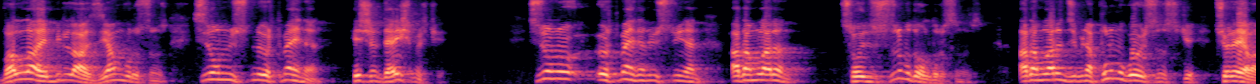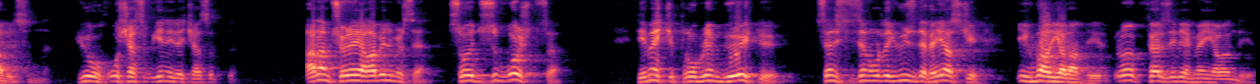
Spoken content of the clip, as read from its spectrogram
Vallahi billahi ziyan vurursunuz. Siz onun üstünü örtməklə heç nə dəyişmir ki. Siz onu örtməklə, üstü ilə adamların soyuducusunu mu doldurursunuz? Adamların cibinə pul mu qoyursunuz ki, çörək ala bilsinlər? Yox, o kasıb yenə elə kasıbdır. Adam çörək ala bilmirsə, soyuducusu boşdursa, demək ki, problem böyükdür. Sən istəyirsən orada 100 dəfə yaz ki, İqbal yalan deyir. Fərz eləyək mən yalan deyir.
